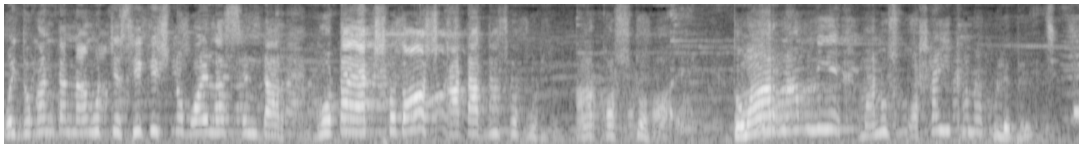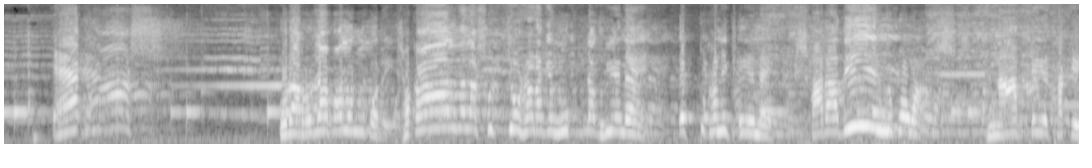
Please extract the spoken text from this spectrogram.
ওই দোকানটার নাম হচ্ছে শ্রীকৃষ্ণ বয়লার সেন্টার। গোটা একশো দশ, কাটা দুশো কুড়ি। আমার কষ্ট হয়। তোমার নাম নিয়ে মানুষ কসাইখানা খুলে ফেলেছে। এক মাস ওরা রোজা পালন করে। সকালবেলা সূর্য ওঠার আগে মুখটা ধুয়ে নেয়, একটুখানি খেয়ে নেয়। সারাদিন উপবাস। না খেয়ে থাকে,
